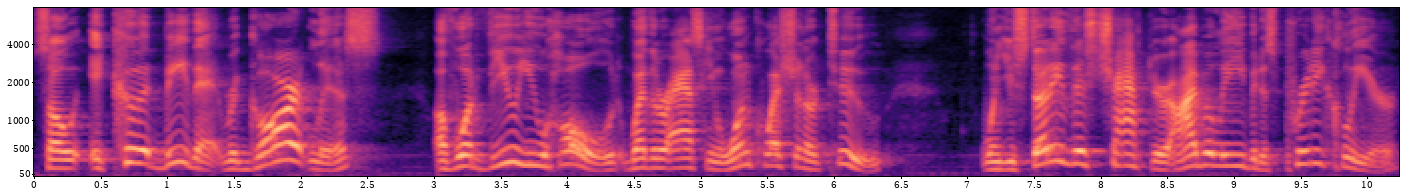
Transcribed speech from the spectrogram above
So it could be that regardless of what view you hold, whether asking one question or two, when you study this chapter, I believe it is pretty clear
